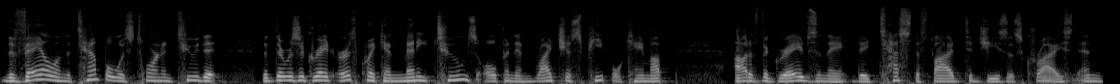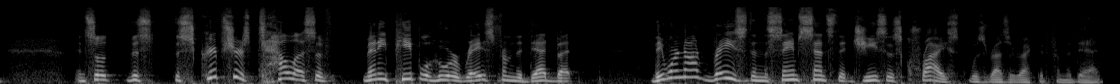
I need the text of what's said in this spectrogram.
the veil in the temple was torn in two, that, that there was a great earthquake and many tombs opened, and righteous people came up out of the graves and they, they testified to Jesus Christ. And, and so this, the scriptures tell us of many people who were raised from the dead, but they were not raised in the same sense that Jesus Christ was resurrected from the dead.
